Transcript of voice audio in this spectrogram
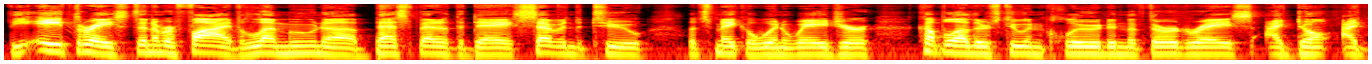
The eighth race, the number five Lamuna, best bet of the day, seven to two. Let's make a win wager. A couple others to include in the third race. I don't. I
